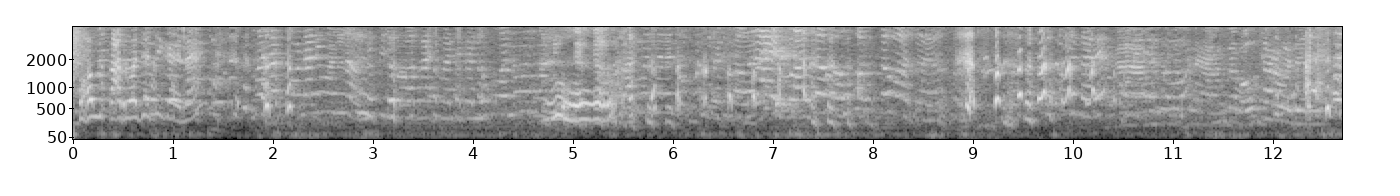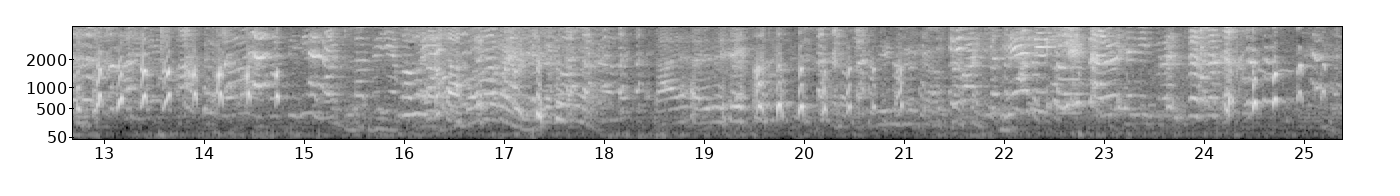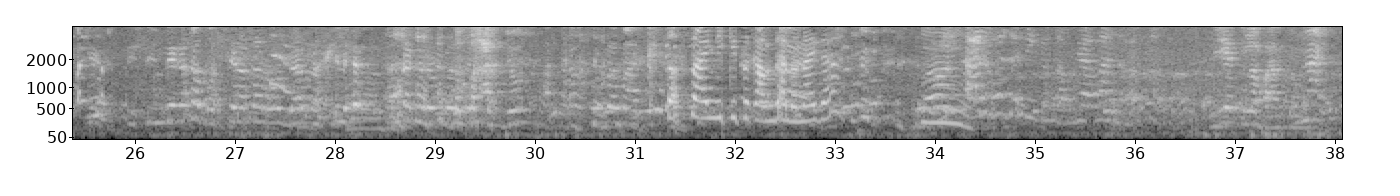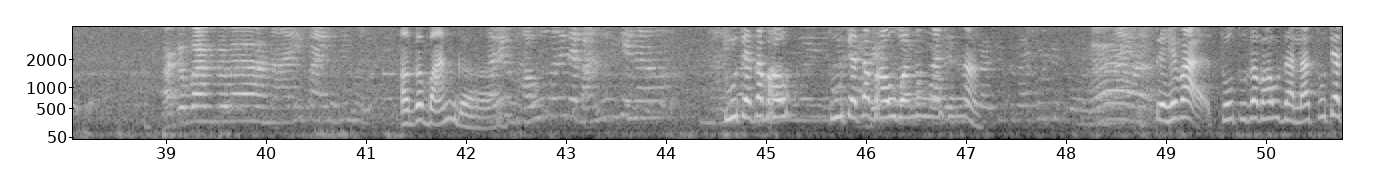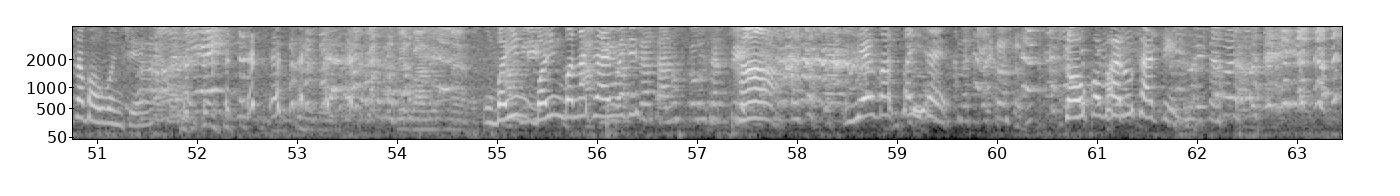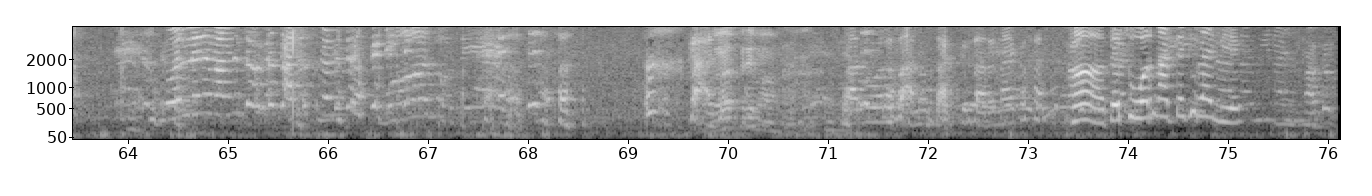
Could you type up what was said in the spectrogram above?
भाऊ सार्वजनिक आहे ना आमचा भाऊ सार्वजनिक बरोबर आहे शिंदे कसा बसते असा रोज दर राखीले असा करून बसते. आजू, पुढं मागे. तसं आहे निकीचं काम झालं नाही का. अगं बांध ग ते बांधून त्याचा भाऊ तू त्याचा भाऊ बनून जाशील ना. हा. ते हे बा तो तुझा भाऊ झाला तू त्याचा भाऊ बनशील बहीण बहीण बनाच्या ऐवजी हाँ ये बात सही है सौ को भरोसाची हा ते सुवर्ण आत्याची राहिली आहे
